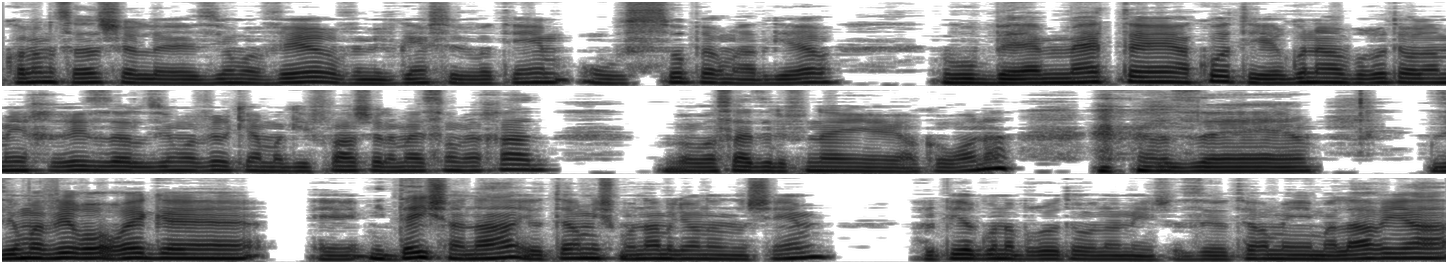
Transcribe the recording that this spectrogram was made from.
כל הנושא של זיהום אוויר ומפגעים סביבתיים הוא סופר מאתגר. הוא באמת אקוטי, ארגון הבריאות העולמי הכריז על זיהום אוויר כמגיפה של המאה ה-21 והוא עשה את זה לפני הקורונה. אז זיהום אוויר הורג מדי שנה יותר משמונה מיליון אנשים על פי ארגון הבריאות העולמי שזה יותר ממלאריה,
